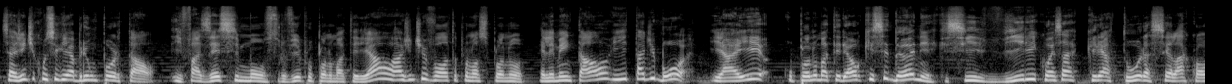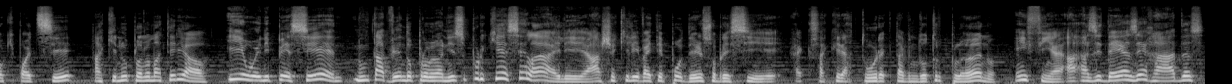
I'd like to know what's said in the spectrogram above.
Se a gente conseguir abrir um portal e fazer esse monstro vir pro plano material, a gente volta pro nosso plano elemental e tá de boa. E aí o plano material que se dane, que se vire com essa criatura, sei lá qual que pode ser, aqui no plano material. E o NPC não tá vendo problema nisso porque, sei lá, ele acha que ele vai ter poder sobre esse, essa criatura que tá vindo do outro plano. Enfim, a, as ideias erradas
